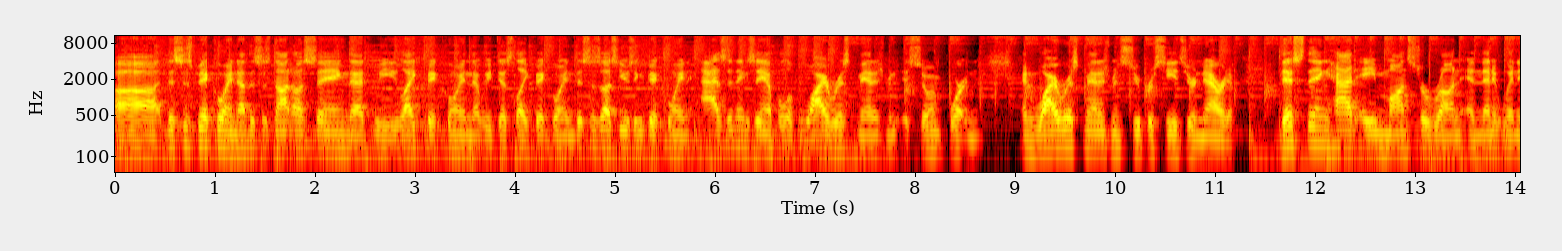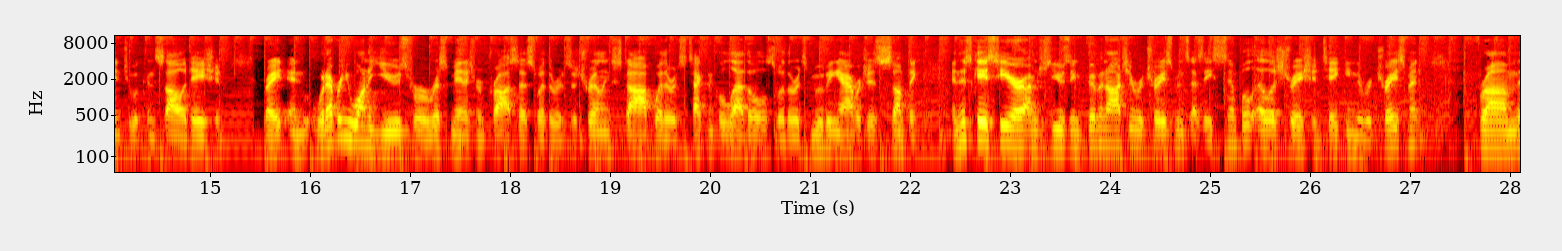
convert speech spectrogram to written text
Uh, this is Bitcoin. Now, this is not us saying that we like Bitcoin, that we dislike Bitcoin. This is us using Bitcoin as an example of why risk management is so important and why risk management supersedes your narrative. This thing had a monster run and then it went into a consolidation right? And whatever you want to use for a risk management process, whether it's a trailing stop, whether it's technical levels, whether it's moving averages, something. In this case here, I'm just using Fibonacci retracements as a simple illustration, taking the retracement from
